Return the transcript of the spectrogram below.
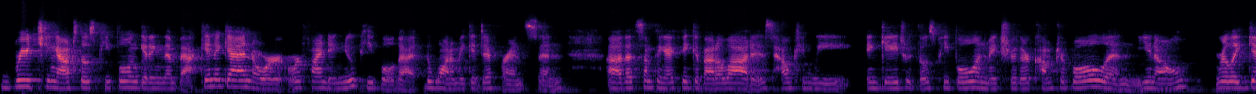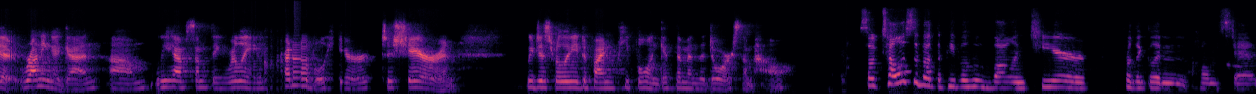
reaching out to those people and getting them back in again or or finding new people that want to make a difference. And uh, that's something i think about a lot is how can we engage with those people and make sure they're comfortable and you know really get running again. Um, we have something really incredible here to share and we just really need to find people and get them in the door somehow. So tell us about the people who volunteer for the glidden homestead.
